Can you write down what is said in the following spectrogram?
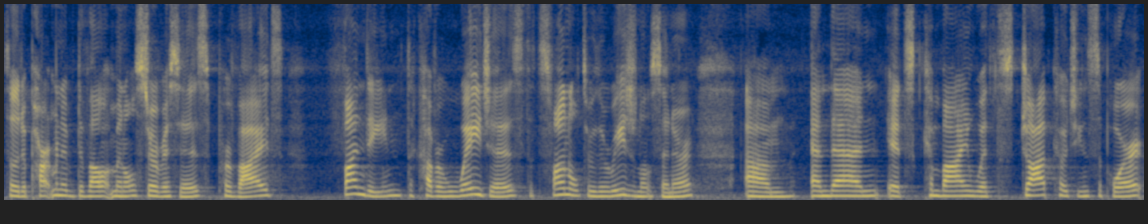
So the Department of Developmental Services provides funding to cover wages that's funneled through the regional center. Um, and then it's combined with job coaching support,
